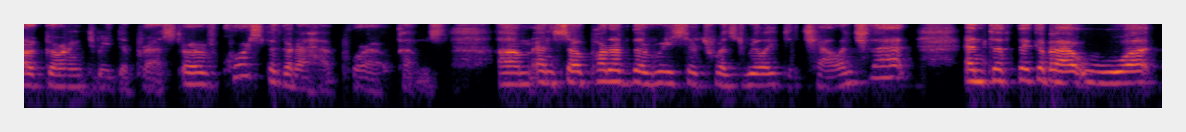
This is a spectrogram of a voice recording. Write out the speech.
are going to be depressed, or of course they're going to have poor outcomes. Um, and so part of the research was really to challenge that and to think about what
